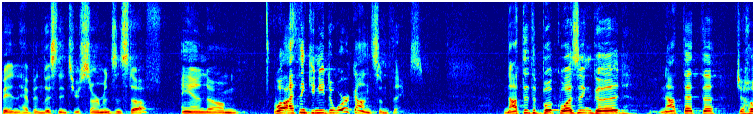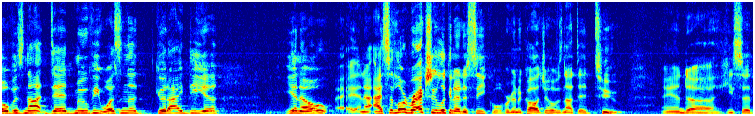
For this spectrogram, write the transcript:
been, have been listening to your sermons and stuff. And, um, well, I think you need to work on some things. Not that the book wasn't good. Not that the Jehovah's Not Dead movie wasn't a good idea, you know. And I said, Lord, we're actually looking at a sequel. We're going to call it Jehovah's Not Dead 2. And uh, he said,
